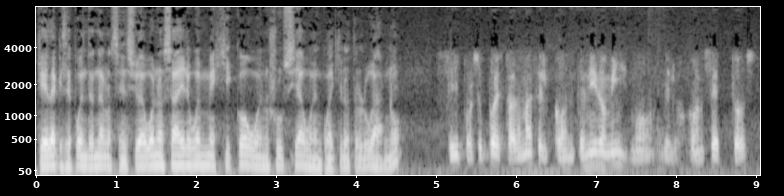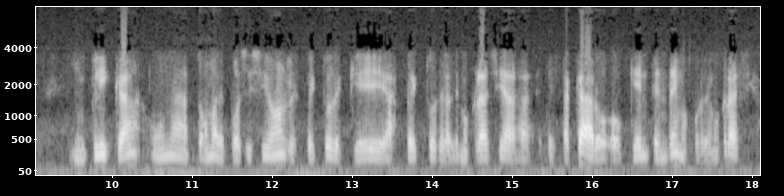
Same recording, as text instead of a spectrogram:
que la que se puede entender, no sé, en Ciudad de Buenos Aires o en México o en Rusia o en cualquier otro lugar, ¿no? Sí, por supuesto. Además, el contenido mismo de los conceptos implica una toma de posición respecto de qué aspectos de la democracia destacar o, qué entendemos por democracia,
